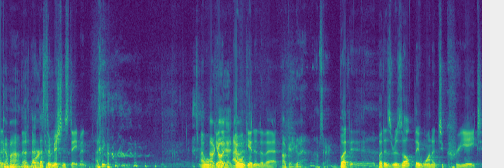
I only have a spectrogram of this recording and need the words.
Yeah, come on. that- that- that's their it. mission statement. I think. I won't Oh, get. ahead, I won't ahead. get into that. Okay, go ahead. I'm sorry. But, but as a result, they wanted to create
